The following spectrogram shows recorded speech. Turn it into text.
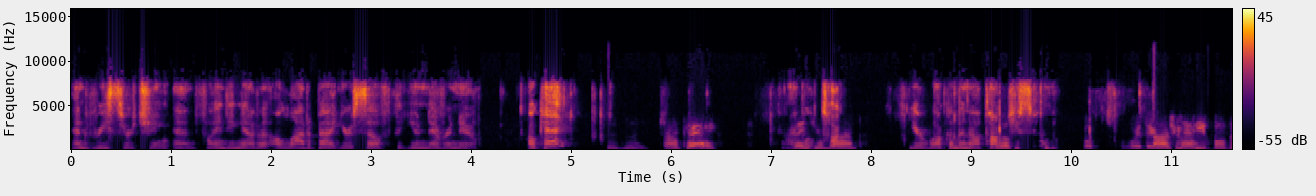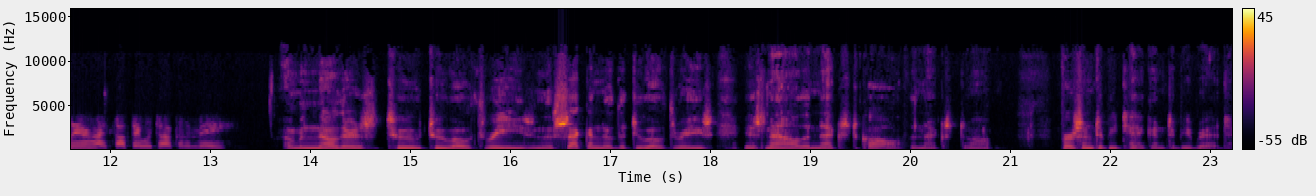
and researching and finding out a, a lot about yourself that you never knew okay hmm Okay. I Thank you, talk- Barb. you're welcome and i'll talk Well- to you soon Were there two people there? I thought they were talking to me. Um, no, there's two 203s, and the second of the 203s is now the next call, the next uh, person to be taken to be read.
